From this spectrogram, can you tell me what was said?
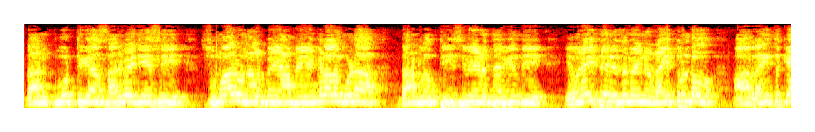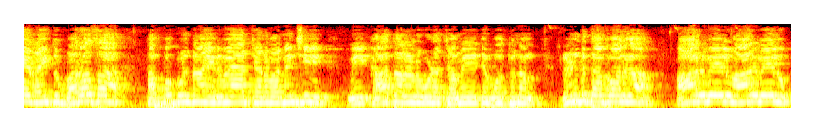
దాన్ని పూర్తిగా సర్వే చేసి సుమారు నలభై యాభై ఎకరాలను కూడా దాంట్లో తీసివేయడం జరిగింది. ఎవరైతే నిజమైన రైతుండో ఆ రైతుకే రైతు భరోసా తప్పకుండా ఇరవై ఆరు జనవరి నుంచి మీ ఖాతాలలో కూడా జమ చేయబోతున్నాం. రెండు దఫాలుగా ఆరు వేలు ఆరు వేలు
